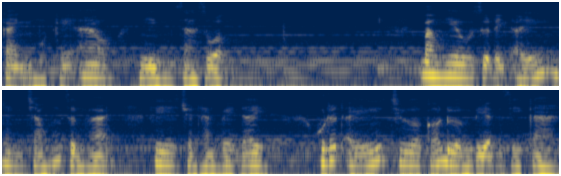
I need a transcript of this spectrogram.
cạnh một cái ao nhìn ra ruộng. Bao nhiêu dự định ấy nhanh chóng dừng lại khi chuyển hẳn về đây. Khu đất ấy chưa có đường điện gì cả,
